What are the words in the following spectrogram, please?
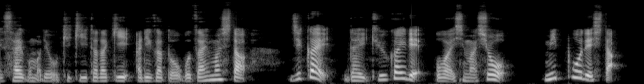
ー、最後までお聞きいただきありがとうございました。次回第9回でお会いしましょう。密報でした。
